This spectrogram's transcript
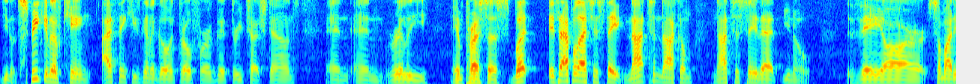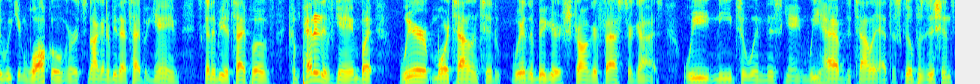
you know, speaking of King, I think he's gonna go and throw for a good three touchdowns and and really impress us. But it's Appalachian State. Not to knock them. Not to say that you know they are somebody we can walk over. It's not going to be that type of game. It's going to be a type of competitive game, but we're more talented. We're the bigger, stronger, faster guys. We need to win this game. We have the talent at the skill positions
